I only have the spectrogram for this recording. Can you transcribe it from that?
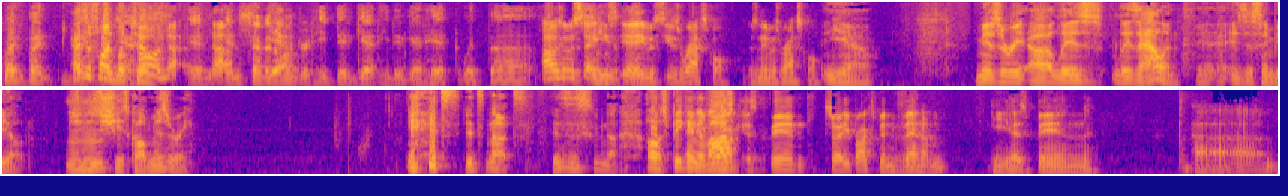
But but That's but, a fun book, yeah, too. Oh, no, In, no, in 700, he did get he did get hit with. Uh, I was going to say he's the yeah he people. was he's Rascal. His name is Rascal. Yeah. Misery. Uh, Liz Liz Allen is a symbiote. Mm-hmm. She's she's called Misery. It's it's nuts. This is not. Oh, speaking Eddie of Brock Oz, has been so Eddie Brock's been Venom. He has been um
